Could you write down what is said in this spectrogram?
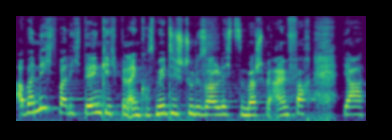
aber nicht, weil ich denke, ich bin ein Kosmetikstudio, sondern ich zum Beispiel einfach ja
